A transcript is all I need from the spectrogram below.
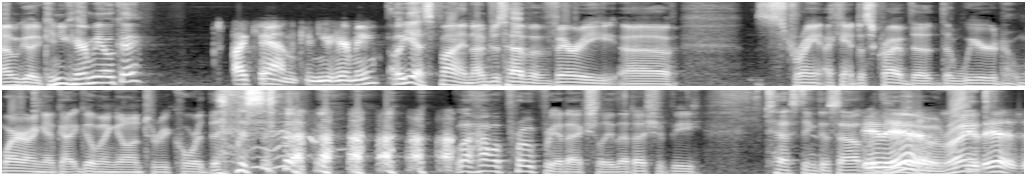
I'm good. Can you hear me okay? I can. Can you hear me? Oh, yes, fine. I just have a very uh, strange. I can't describe the, the weird wiring I've got going on to record this. well, how appropriate, actually, that I should be testing this out. It is, you, right? It is.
